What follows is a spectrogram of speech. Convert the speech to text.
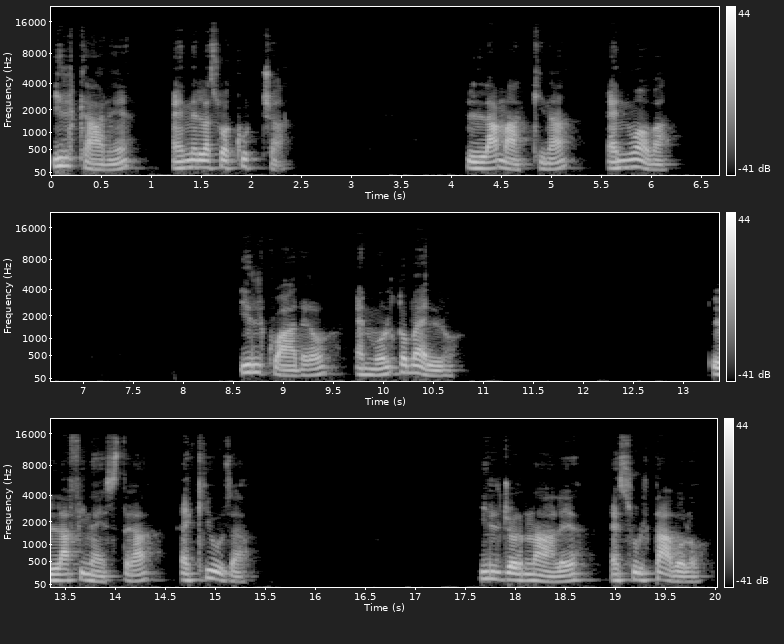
Il cane è nella sua cuccia. La macchina è nuova. Il quadro è molto bello. La finestra è chiusa. Il giornale è sul tavolo.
